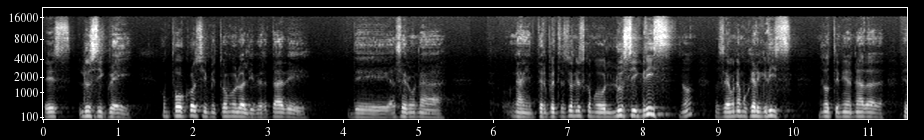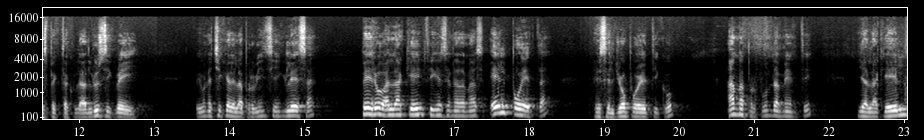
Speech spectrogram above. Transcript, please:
es Lucy Gray. Un poco, si me tomo la libertad de, hacer una, una interpretación, es como Lucy Gris, ¿no? O sea, una mujer gris, no tenía nada espectacular. Lucy Gray, una chica de la provincia inglesa, pero a la que, fíjense nada más, el poeta, es el yo poético, ama profundamente y a la que él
